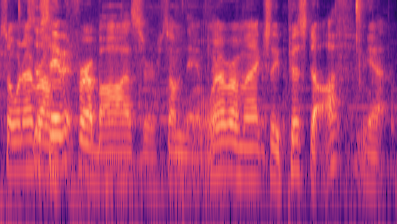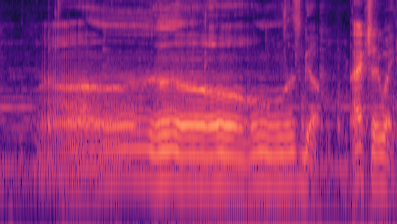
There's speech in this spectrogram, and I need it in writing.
So whenever So I'm, save it for a boss or some damn. thing. whenever I'm actually pissed off, Yeah. uh, go. Actually, wait.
